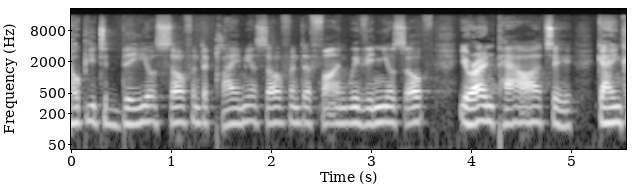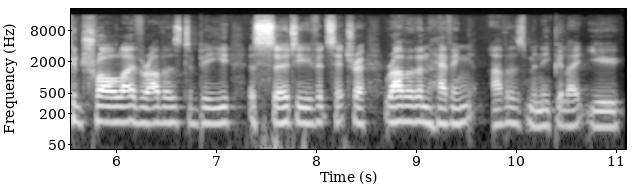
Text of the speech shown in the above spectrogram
help you to be yourself and to claim yourself and to find within yourself your own power, to gain control over others, to be assertive, etc., rather than having others manipulate you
